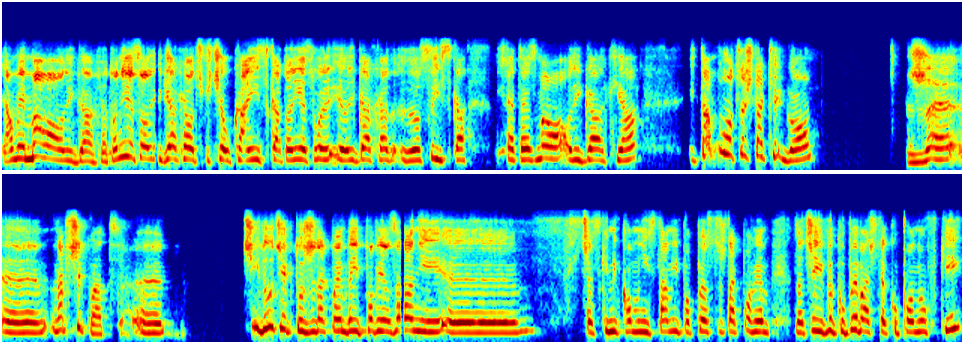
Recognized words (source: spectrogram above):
ja mówię mała oligarchia, to nie jest oligarchia oczywiście ukraińska, to nie jest oli- oligarchia rosyjska, nie, to jest mała oligarchia. I tam było coś takiego, że e, na przykład ci ludzie, którzy, tak powiem, byli powiązani czeskimi komunistami, po prostu, że tak powiem, zaczęli wykupywać te kuponówki.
